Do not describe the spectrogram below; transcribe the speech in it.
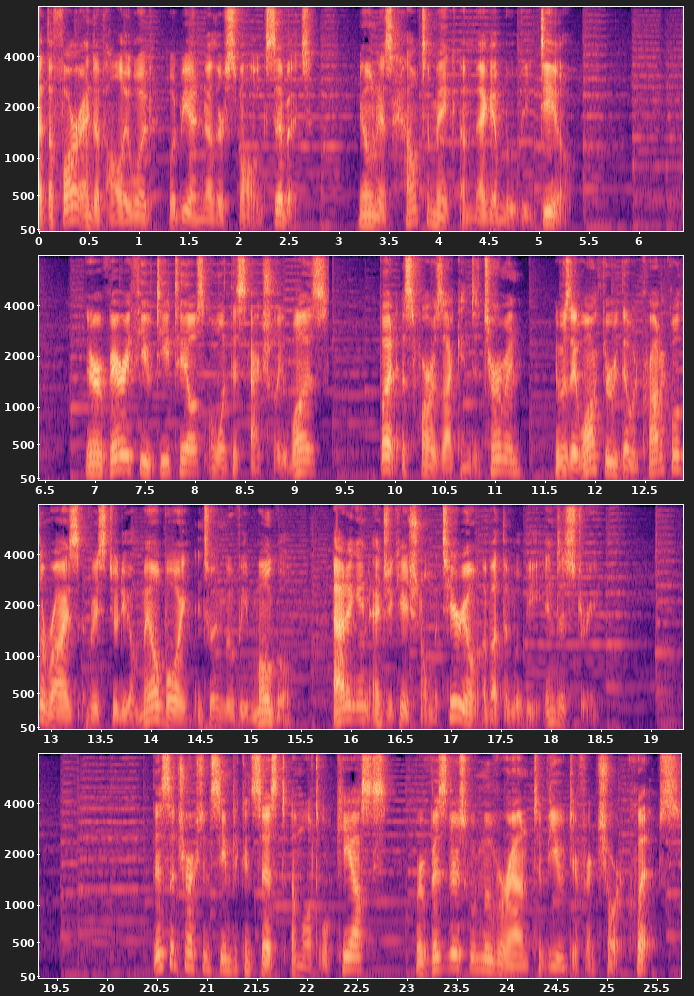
At the far end of Hollywood would be another small exhibit, known as How to Make a Mega Movie Deal. There are very few details on what this actually was, but as far as I can determine, it was a walkthrough that would chronicle the rise of a studio mailboy into a movie mogul, adding in educational material about the movie industry. This attraction seemed to consist of multiple kiosks where visitors would move around to view different short clips.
